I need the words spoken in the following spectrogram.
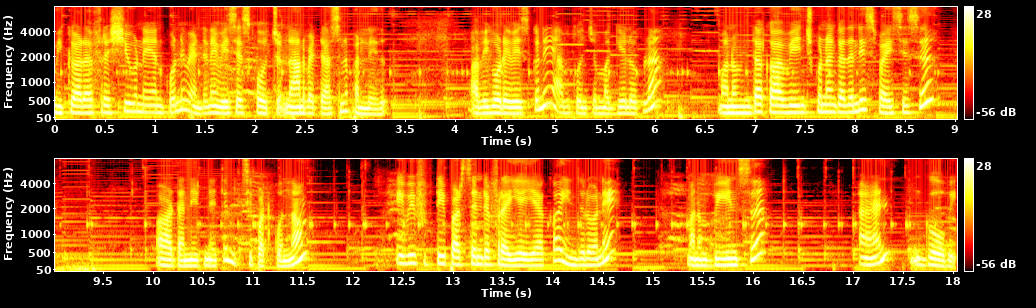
మీకు అక్కడ ఫ్రెష్ ఉన్నాయి అనుకోండి వెంటనే వేసేసుకోవచ్చు. నానబెట్టాల్సిన పని లేదు. అవి కూడా వేసుకొని అవి కొంచెం మగ్గే లోపల మనం ఇందాక వేయించుకున్నాం కదండి స్పైసెస్ వాటన్నిటిని అయితే మిక్సీ పట్టుకుందాం. ఇవి ఫిఫ్టీ పర్సెంట్ ఫ్రై అయ్యాక ఇందులోనే మనం బీన్స్ అండ్ గోబీ.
